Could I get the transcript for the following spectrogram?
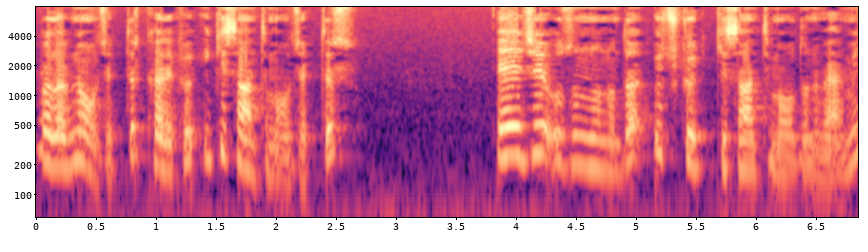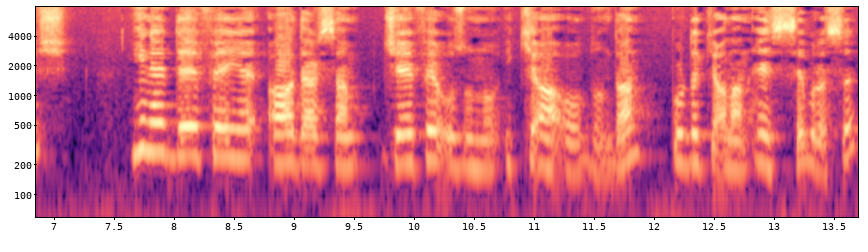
buralar ne olacaktır? Karekök 2 santim olacaktır. EC uzunluğunu da 3 kök 2 santim olduğunu vermiş. Yine DF'ye A dersem CF uzunluğu 2A olduğundan buradaki alan S ise burası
